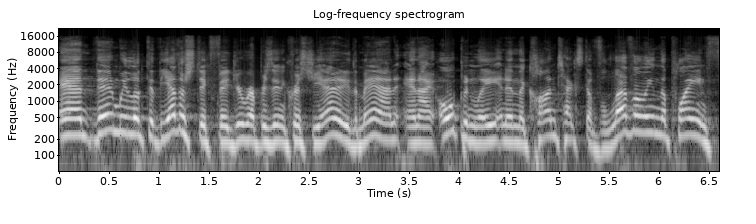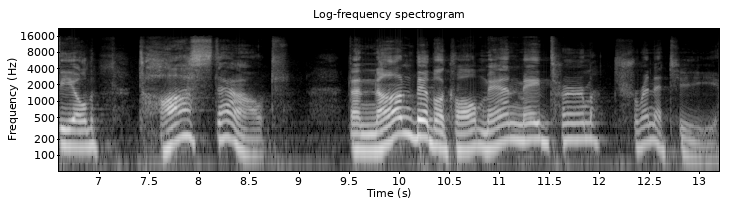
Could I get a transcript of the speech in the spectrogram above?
And then we looked at the other stick figure representing Christianity, the man, and I openly and in the context of leveling the playing field, tossed out the non biblical man made term Trinity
